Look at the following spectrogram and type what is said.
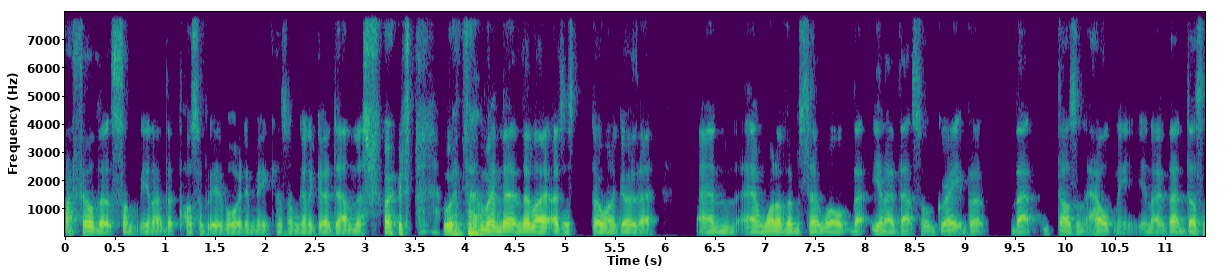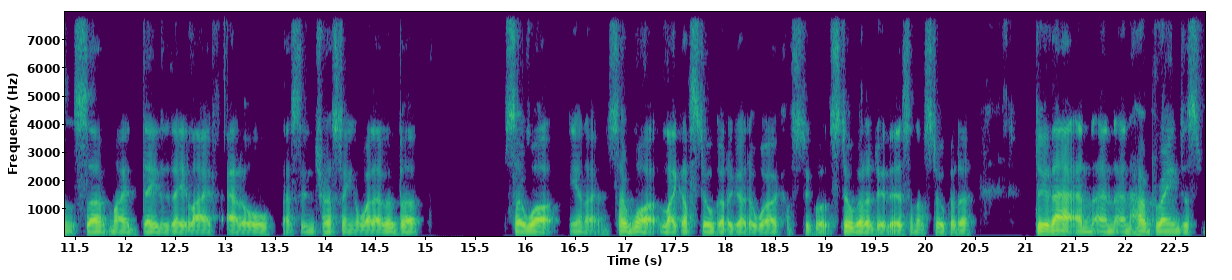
I feel that some you know they're possibly avoiding me because I'm going to go down this road with them, and they're, they're like I just don't want to go there. And and one of them said, well, that you know that's all great, but that doesn't help me. You know that doesn't serve my day to day life at all. That's interesting or whatever, but so what? You know, so what? Like I've still got to go to work. I've still got still got to do this, and I've still got to do that and and and her brain just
